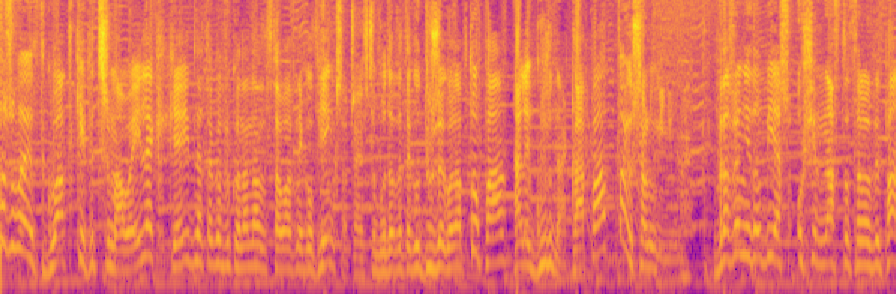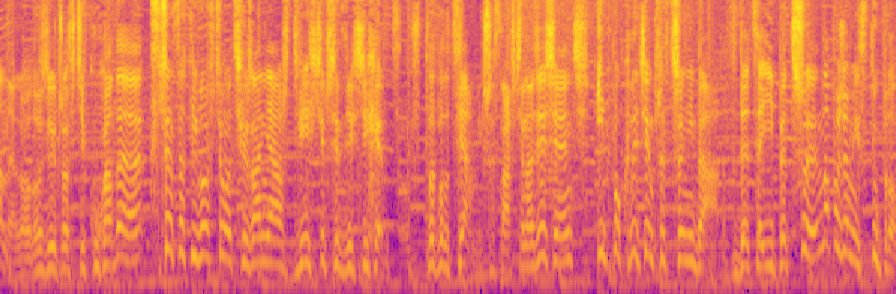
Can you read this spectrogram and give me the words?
Tworzywo jest gładkie, wytrzymałe i lekkie i dlatego wykonana została w niego większa część obudowy tego dużego laptopa, ale górna klapa to już aluminium. Wrażenie robi aż 18-calowy panel o rozdzielczości QHD z częstotliwością odświeżania aż 240 Hz, proporcjami 16 na 10 i pokryciem przestrzeni bar w DCI-P3 na poziomie 100%.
